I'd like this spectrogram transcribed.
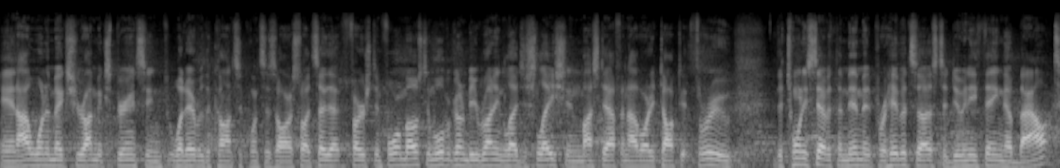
and I want to make sure I'm experiencing whatever the consequences are. So I'd say that first and foremost, and we're going to be running legislation. My staff and I have already talked it through. The 27th Amendment prohibits us to do anything about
